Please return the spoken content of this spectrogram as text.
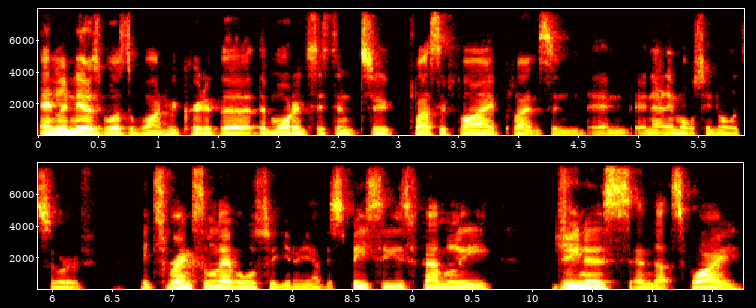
And Linnaeus was the one who created the the modern system to classify plants and and, and animals in all its sort of its ranks and levels. So you know you have a species, family, genus, and that's why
